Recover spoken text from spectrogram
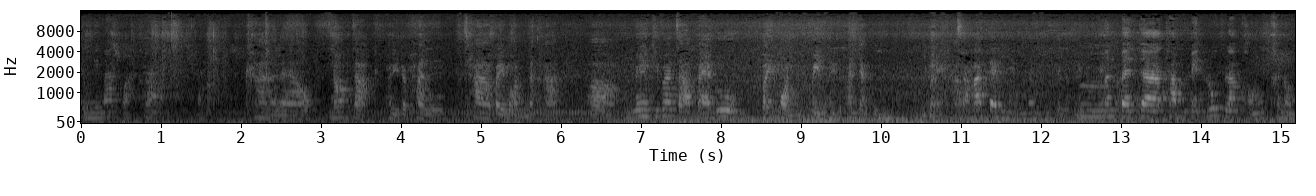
ตรงนี้มากกว่าค่ะค่ะค่ะแล้วนอกจากผลิตภัณฑ์ชาใบหม่อนนะคะอ่าคุณแม่คิดว่าจะแปรรูปใบหม่อนเป็นผลิตภัณฑ์อย่างอื่นอีกไหมคะสามารถแปลเป็นอย่างอื่นได้เป็นอย่างอือื่นมไหมันเป็นจะทำเป็นรูปลักษณ์ของขนม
